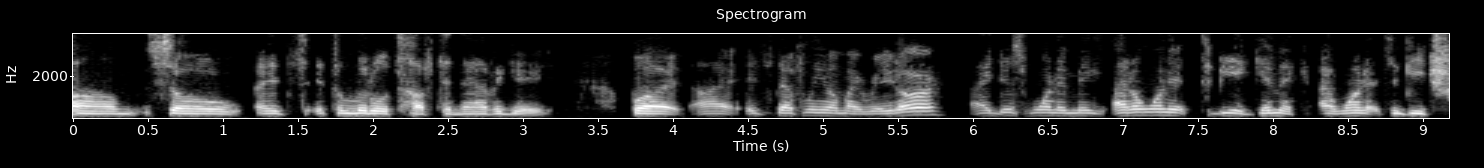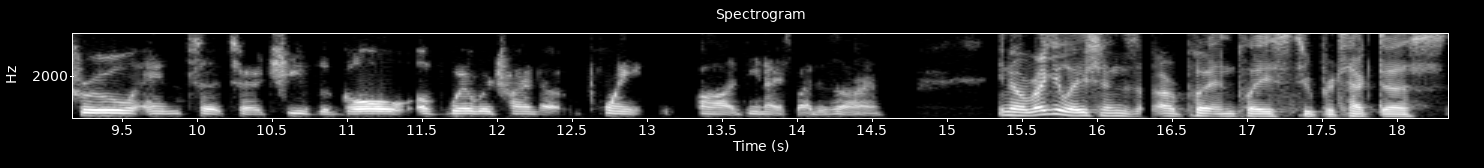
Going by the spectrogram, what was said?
Um, so it's it's a little tough to navigate but I, it's definitely on my radar. I just want to make i don't want it to be a gimmick. I want it to be true and to, to achieve the goal of where we're trying to point uh, Dnyce by design. You know regulations are put in place to protect us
